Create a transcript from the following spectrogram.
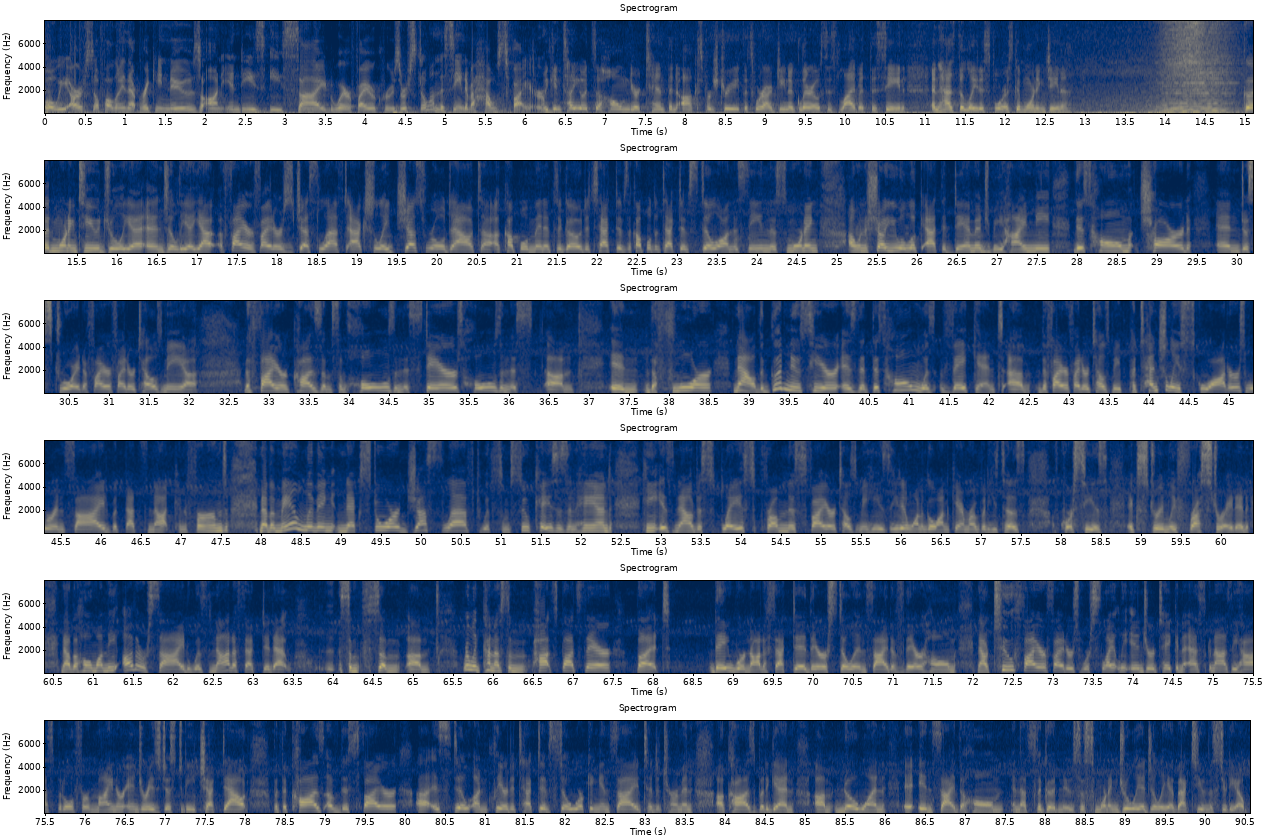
Well, we are still following that breaking news on Indy's east side where fire crews are still on the scene of a house fire. We can tell you it's a home near 10th and Oxford Street. That's where our Gina Glaros is live at the scene and has the latest for us. Good morning, Gina. Good morning to you, Julia and Julia. Yeah, firefighters just left, actually just rolled out uh, a couple minutes ago. Detectives, a couple detectives still on the scene this morning. I want to show you a look at the damage behind me. This home charred and destroyed. A firefighter tells me uh, the fire caused them some holes in the stairs, holes in the, um, in the floor. Now, the good news here is that this home was vacant. Um, the firefighter tells me potentially squatters were inside, but that's not confirmed. Now, the man living next door just left with some suitcases in hand. He is now displaced from this fire. Tells me he's he didn't want to go on camera, but he says, of course, he is extremely frustrated. Now, the home on the other side was not not affected at some, some um, really kind of some hot spots there, but they were not affected. They are still inside of their home. Now, two firefighters were slightly injured, taken to Eskenazi Hospital for minor injuries just to be checked out. But the cause of this fire uh, is still unclear. Detectives still working inside to determine a cause. But again, um, no one uh, inside the home. And that's the good news this morning. Julia, Julia, back to you in the studio.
